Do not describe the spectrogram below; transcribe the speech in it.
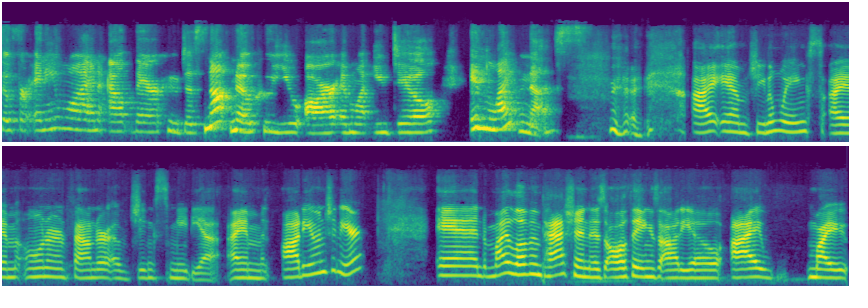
So, for anyone out there who does not know who you are and what you do, enlighten us. I am Gina Winks. I am owner and founder of Ginx Media. I am an audio engineer, and my love and passion is all things audio. I my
